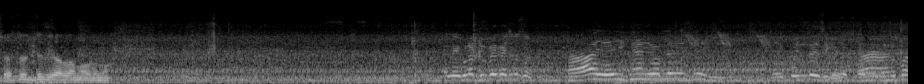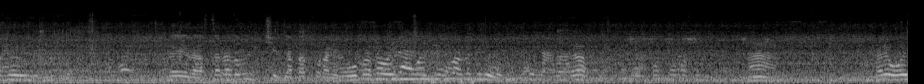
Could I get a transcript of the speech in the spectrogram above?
চতুর্দিক জলমগ্ন। এগুলো ডুবে গেছিল সব? হ্যাঁ এইখানে চলে এসে এই পর্যন্ত এসে গেছে। হ্যাঁ রাস্তাটা তো যাতায়াত করা গেছে। ওর পাশে ওই দিকে হ্যাঁ। আরে ওই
